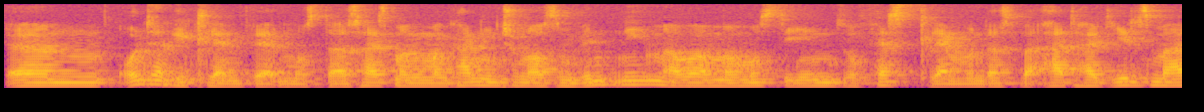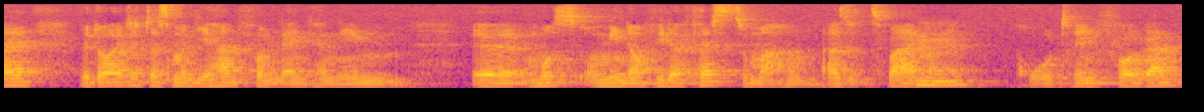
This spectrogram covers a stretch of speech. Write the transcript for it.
ähm, untergeklemmt werden muss. Das heißt, man, man kann ihn schon aus dem Wind nehmen, aber man musste ihn so festklemmen. Und das hat halt jedes Mal bedeutet, dass man die Hand vom Lenker nehmen äh, muss, um ihn auch wieder festzumachen. Also zweimal mhm. pro Trinkvorgang.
